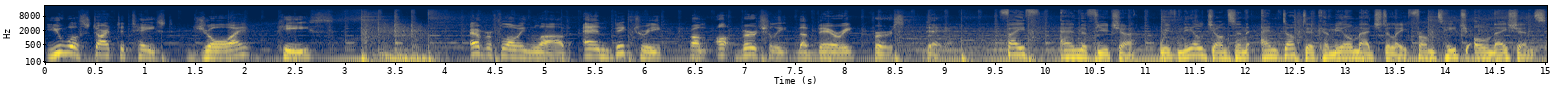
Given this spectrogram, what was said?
you will start to taste joy, peace, ever flowing love, and victory from uh, virtually the very first day. Faith and the Future with Neil Johnson and Dr. Kameel Majdali from Teach All Nations.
